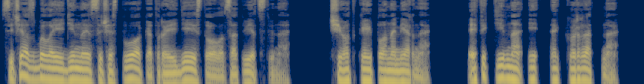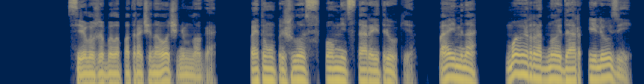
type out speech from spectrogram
Сейчас было единое существо, которое действовало соответственно. Четко и планомерно, эффективно и аккуратно. Сил уже было потрачено очень много, поэтому пришлось вспомнить старые трюки, а именно мой родной дар иллюзий.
